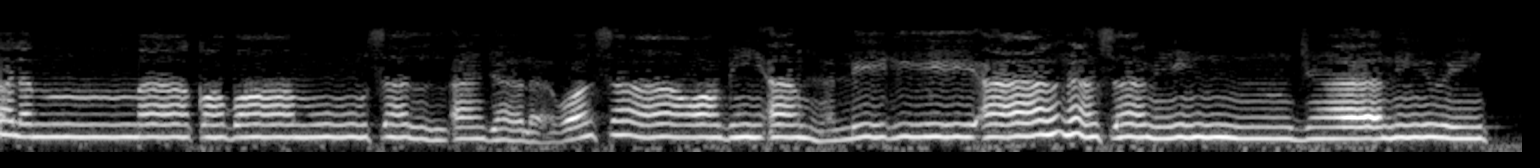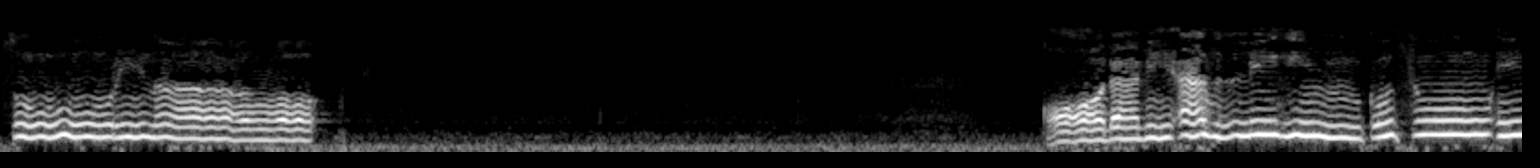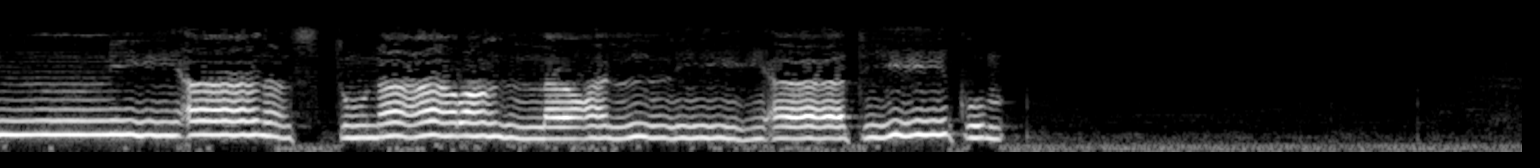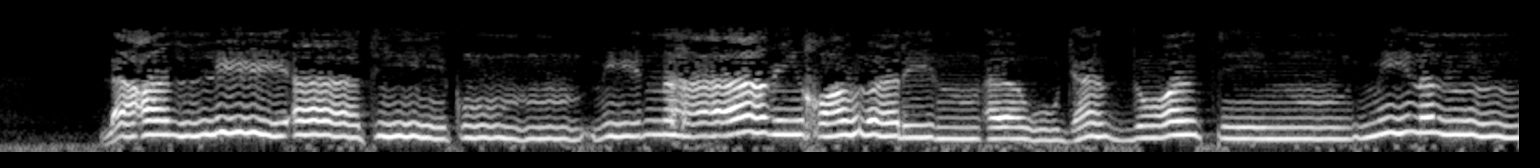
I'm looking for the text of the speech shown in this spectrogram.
فلما قضى موسى الأجل وسار بأهله آنس من جانب الطور نارا. قال لأهلهم كثوا إني آنست نارا لعلي آتيكم. لعلي آتيكم منها بخبر أو جذوة من النار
